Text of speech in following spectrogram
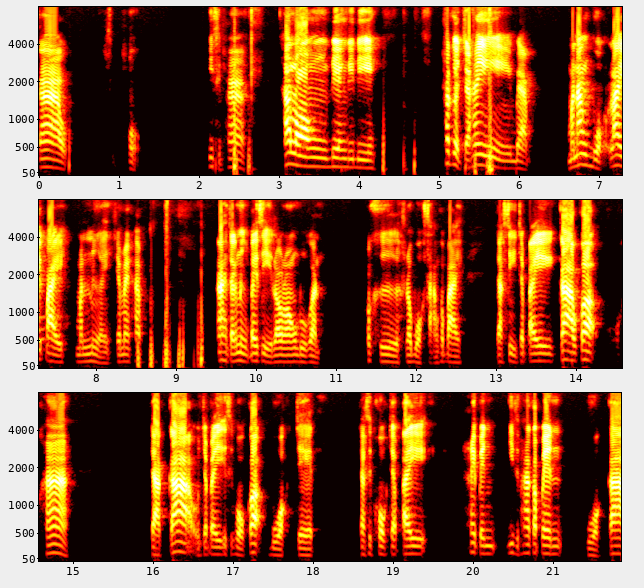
เก้า ยี่สิบห้าถ้าลองเรียงดีๆ ถ้าเกิดจะให้แบบมานั่งบวกไล่ไปมันเหนื่อยใช่ไหมครับอะจากหนึ่งไปสี่เราลองดูก่อน ก็คือเราบวกสามเข้าไป จากสี่จะไปเก้าก็บวกห้าจากเก้าจะไปสิบหกก็บวกเจ็ดจากสิบหกจะไปให้เป็นยี่สิบห้าก็เป็นบวกเก้า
